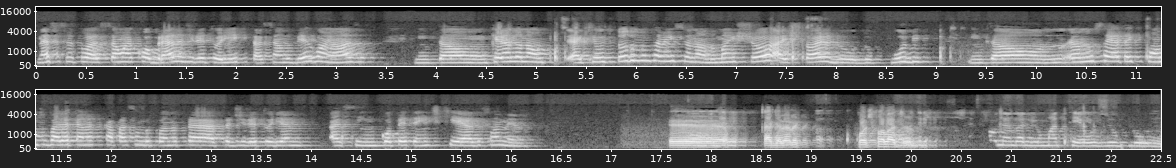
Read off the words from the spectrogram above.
nessa situação é cobrar da diretoria que está sendo vergonhosa então, querendo ou não, é aquilo que todo mundo está mencionando, manchou a história do, do clube. Então, eu não sei até que ponto vale a pena ficar passando pano para a diretoria assim incompetente que é a do Flamengo. É, a galera pode falar, Diana. Respondendo ali o Matheus e o Bruno.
